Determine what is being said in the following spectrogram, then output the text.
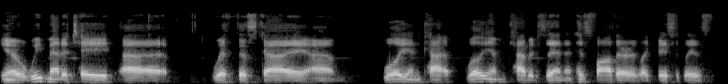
You know we meditate uh, with this guy um, william Ka- william kabat-zinn and his father like basically is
